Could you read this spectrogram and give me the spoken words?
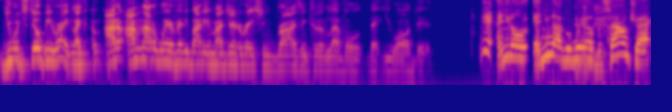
You would still be right. Like I I'm not aware of anybody in my generation rising to the level that you all did. Yeah, and you know, and you're not aware of a soundtrack.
